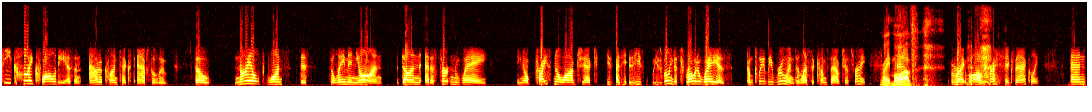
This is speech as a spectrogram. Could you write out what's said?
seek high quality as an out of context absolute. So Niles wants this filet mignon done at a certain way, you know, price no object. He's uh, he's he's willing to throw it away as completely ruined unless it comes out just right. Right, mauve. And, Right, well, right, exactly. And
